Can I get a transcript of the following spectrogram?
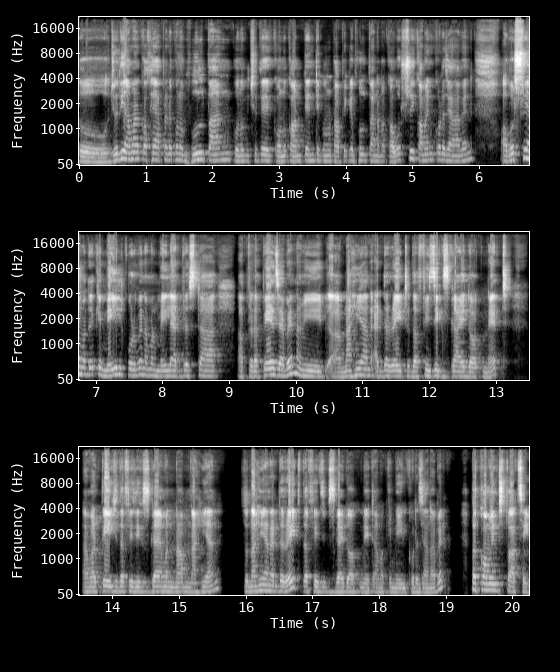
তো যদি আমার কথায় আপনারা কোনো ভুল পান, কোনো কিছুতে, কোনো কন্টেন্টে কোনো টপিকে ভুল পান, আমাকে অবশ্যই কমেন্ট করে জানাবেন। অবশ্যই আমাদেরকে মেইল করবেন, আমার মেইল অ্যাড্রেসটা আপনারা পেয়ে যাবেন। আমি Nahian at the rate the physics guy dot net আমার পেজ দ্য ফিজিক্স গাই আমার নাম নাহিয়ান। তো Nahian at the rate the physics guy dot net আমাকে মেইল করে জানাবেন, বা কমেন্ট তো আছেই।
